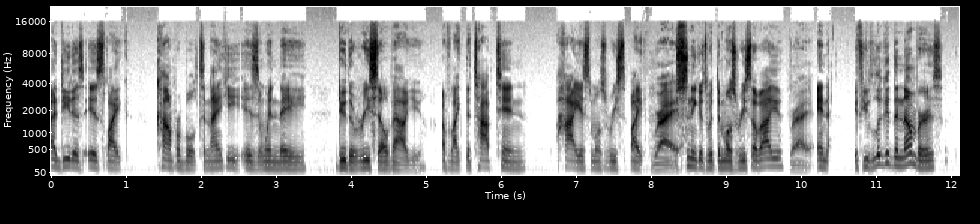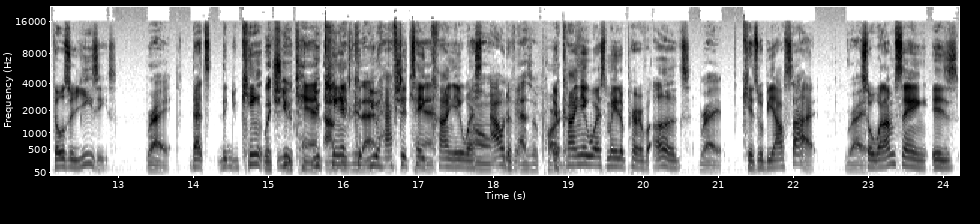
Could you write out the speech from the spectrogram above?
Adidas is like comparable to Nike is when they do the resale value of like the top 10 highest most res- like Right. sneakers with the most resale value. Right. And if you look at the numbers, those are Yeezys. Right. That's that you can't. Which you can't- You can't. you that, you have to you take Kanye West out of it. as a part if of- Kanye West made a pair of Uggs, Right. kids would be outside. Right. So what I'm saying is,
